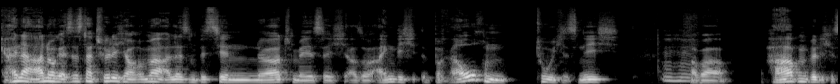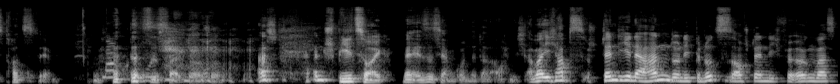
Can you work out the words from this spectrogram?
Keine Ahnung, es ist natürlich auch immer alles ein bisschen nerdmäßig. Also eigentlich brauchen tue ich es nicht, Mhm. aber haben will ich es trotzdem. Das ist halt nur so. Ein Spielzeug. Mehr ist es ja im Grunde dann auch nicht. Aber ich habe es ständig in der Hand und ich benutze es auch ständig für irgendwas.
